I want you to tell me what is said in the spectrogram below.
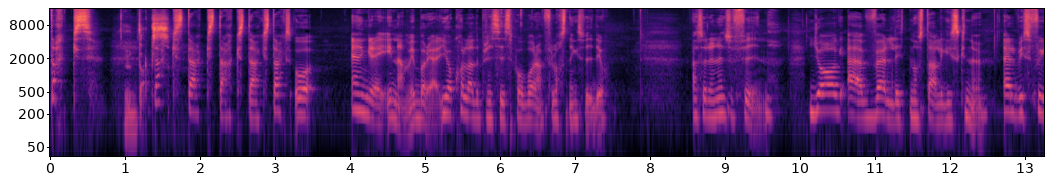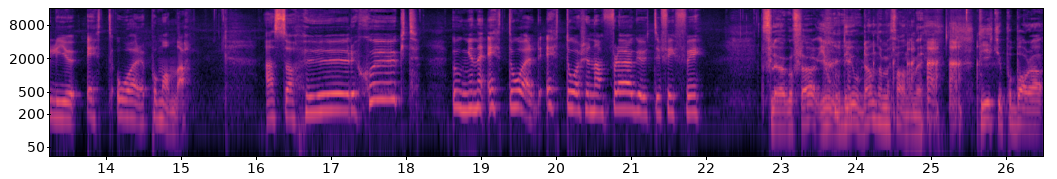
dags. Nu är det dags. Dags, dags, dags, dags, dags. Och en grej innan vi börjar. Jag kollade precis på vår förlossningsvideo. Alltså den är så fin. Jag är väldigt nostalgisk nu. Elvis fyller ju ett år på måndag. Alltså hur sjukt? Ungen är ett år. Det är ett år sedan han flög ut i Fiffi. Flög och flög. Jo, det gjorde han mig fan mig. Det gick ju på bara...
